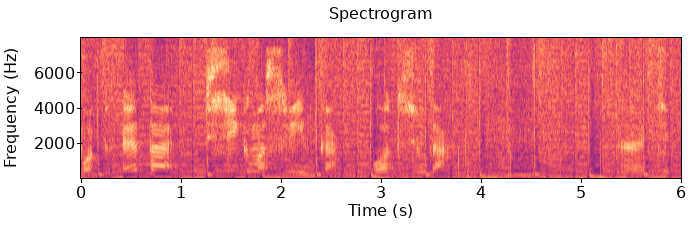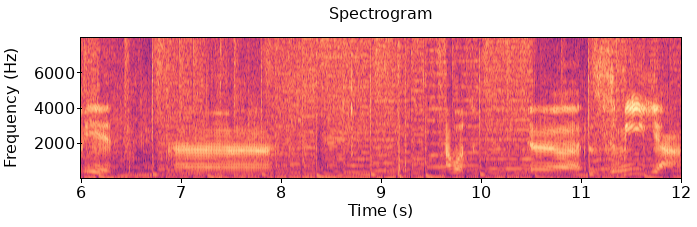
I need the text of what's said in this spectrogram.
Вот. Это Сигма Свинка. Вот сюда. Э, теперь. э, а вот. э, змея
